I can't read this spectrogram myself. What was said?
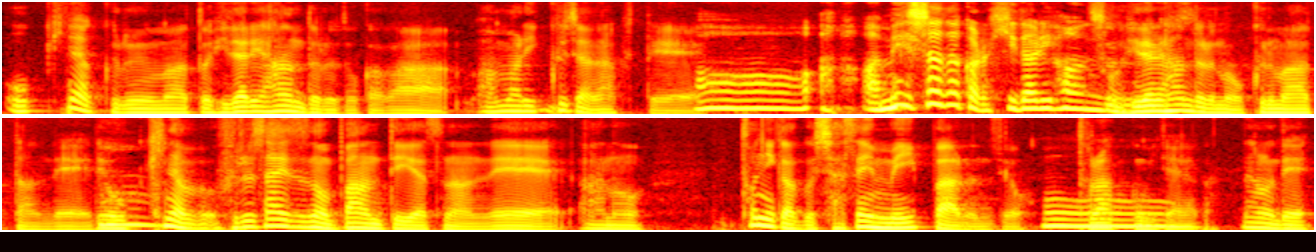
大きな車と左ハンドルとかがあんまり苦じゃなくて。あー。あアメ車だから左ハンドル。そう左ハンドルルの車だったんで。でうん。大きなフルサイズのバンっていうやつなんであのとにかく車線目いっぱいあるんですよ。トラックみたいななので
